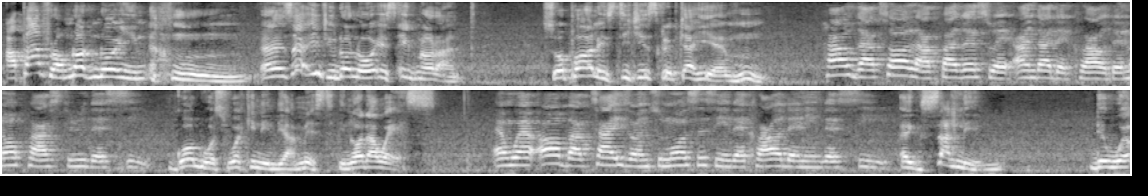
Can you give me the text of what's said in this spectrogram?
Apart from not knowing, and say if you don't know, it's ignorant. So Paul is teaching scripture here. Hmm. How that all our fathers were under the cloud and all passed through the sea, God was working in their midst. In other words, and were all baptized unto Moses in the cloud and in the sea. exactly, they were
